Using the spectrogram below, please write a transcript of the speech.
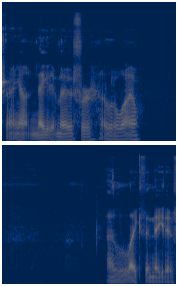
Trying out negative mode for a little while. I like the negative.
